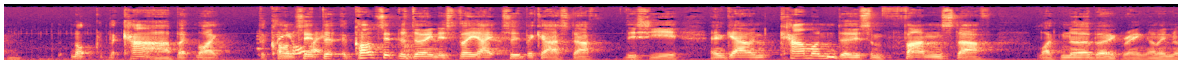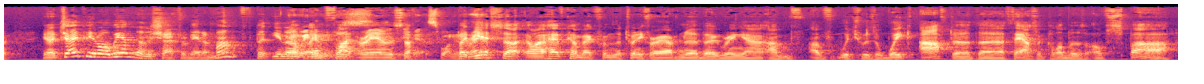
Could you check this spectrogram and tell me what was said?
not the car, but like the concept, alright. the concept of doing this V8 supercar stuff this year and go and come and do some fun stuff like Nurburgring. I mean, you know, JP and I, we haven't done a show for about a month, but you know, No, we been floating around and stuff. But around. yes, uh, I have come back from the 24 hour of Nurburgring, uh, um, of, which was a week after the 1,000 kilometres of Spa.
